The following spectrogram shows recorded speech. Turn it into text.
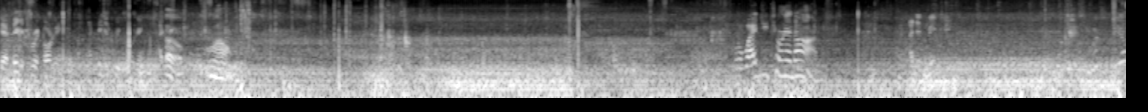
Yeah, I think it's recording. I think it's recording. I think Oh, well. Well, why'd you turn it on? I didn't mean to. Okay, so what's the deal?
